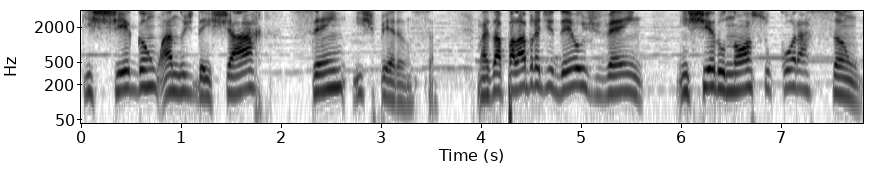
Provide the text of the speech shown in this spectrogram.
que chegam a nos deixar sem esperança. Mas a palavra de Deus vem encher o nosso coração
